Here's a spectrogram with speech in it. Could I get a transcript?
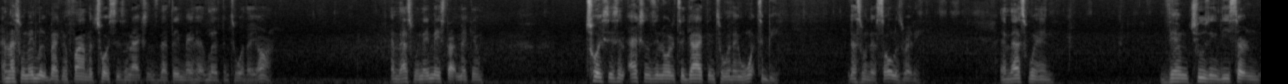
And that's when they look back and find the choices and actions that they may have led them to where they are. And that's when they may start making choices and actions in order to guide them to where they want to be that's when their soul is ready. And that's when them choosing these certain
